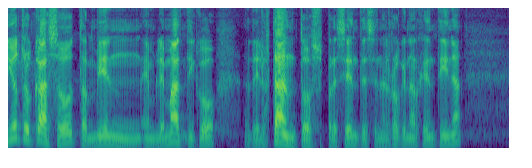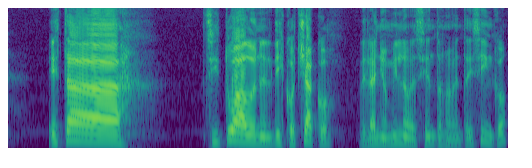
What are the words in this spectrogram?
Y otro caso también emblemático de los tantos presentes en el rock en Argentina, está situado en el disco Chaco del año 1995,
